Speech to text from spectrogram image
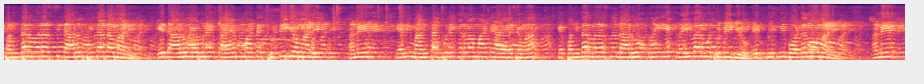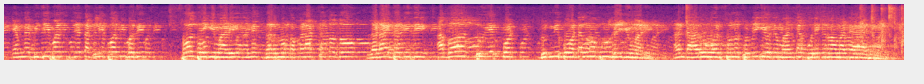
પંદર વર્ષથી દારૂ પીતા હતા માડી એ દારૂ એમણે કાયમ માટે છૂટી ગયો માડી અને એની માનતા પૂરી કરવા માટે આવ્યા છે માં કે પંદર વર્ષનો દારૂ અહીં એક રવિવારમાં છૂટી ગયો. એક દૂધની બોટલમાં માડી અને એમને બીજી પણ જે તકલીફો હતી બધી સોલ્વ થઈ ગઈ મારી અને ઘરમાં કપડાટ થતો હતો લડાઈ થતી હતી. આ બધું એક દૂધની બોટલમાં પૂરું થઈ ગયું મારી. અને દારૂ વર્ષોનો છૂટી ગયો તે માનતા પૂરી કરવા માટે આવ્યા છે મારી.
